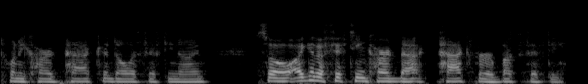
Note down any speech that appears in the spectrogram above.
Twenty card pack, a dollar fifty nine. So I get a fifteen card back pack for a buck fifty.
